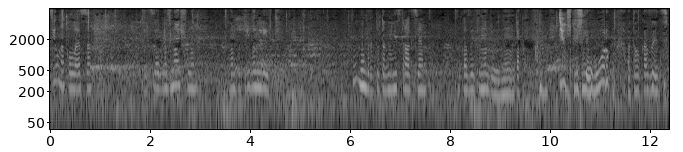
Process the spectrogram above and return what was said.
стіл на колесах. І це однозначно нам потрібен ліфт. Ну, добре, тут адміністрація, оказується, на другому. Так тяжко йшли вгору, а то, оказується,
